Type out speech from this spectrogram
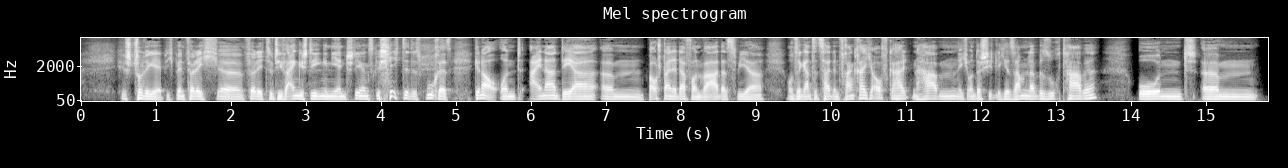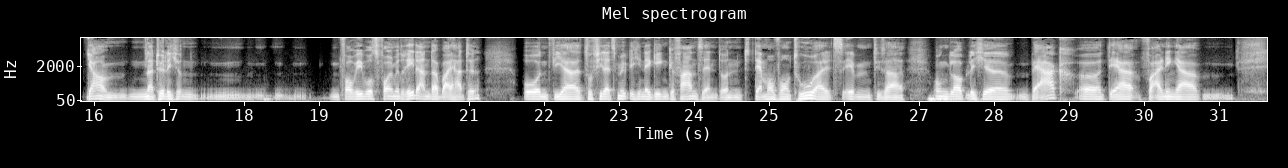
Entschuldige, ich bin völlig, äh, völlig zu tief eingestiegen in die Entstehungsgeschichte des Buches. Genau. Und einer der ähm, Bausteine davon war, dass wir uns eine ganze Zeit in Frankreich aufgehalten haben, ich unterschiedliche Sammler besucht habe und ähm, ja, natürlich ein, ein VW-Bus voll mit Rädern dabei hatte und wir so viel als möglich in der Gegend gefahren sind. Und der Mont Ventoux als eben dieser unglaubliche Berg, äh, der vor allen Dingen ja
